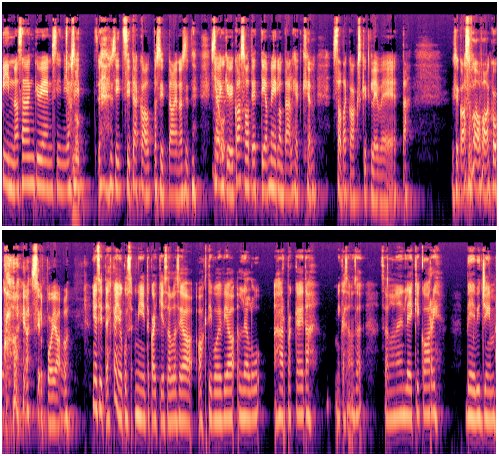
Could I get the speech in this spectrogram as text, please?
Pinnasänky ensin ja No. sitten sit sitä kautta sitten aina sit sänkyä kasvatettiin ja meillä on tällä hetkellä 120 leveä, että se kasvaa vaan koko ajan sillä pojalla. Ja sitten ehkä joku niitä kaikkia sellaisia aktivoivia leluhärpäkkeitä, mikä se on se sellainen leikkikaari, baby gym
